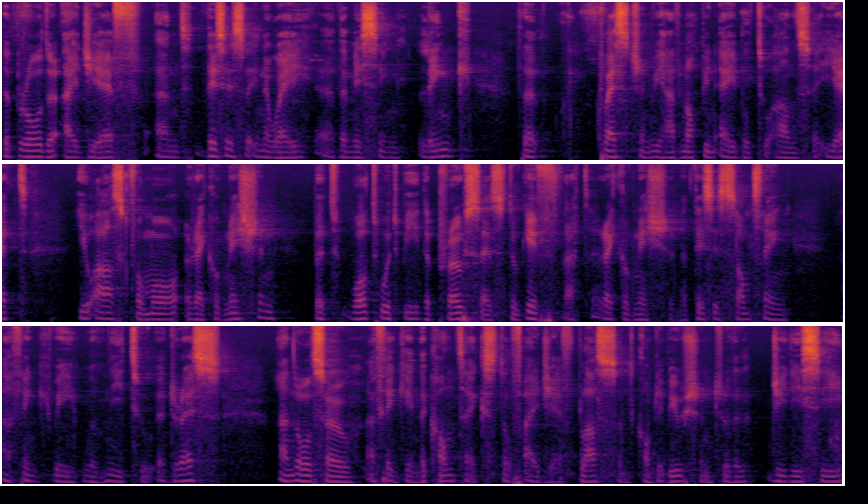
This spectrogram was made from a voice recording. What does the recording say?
the broader IGF. And this is, in a way, uh, the missing link, the question we have not been able to answer yet. You ask for more recognition, but what would be the process to give that recognition? That this is something I think we will need to address. And also, I think in the context of IGF Plus and contribution to the GDC,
